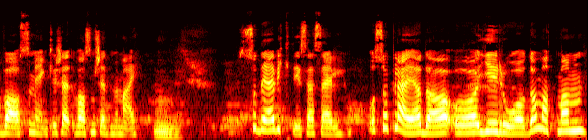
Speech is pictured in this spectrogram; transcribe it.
hva som egentlig skjedde, hva som skjedde med meg. Så det er viktig i seg selv. Og så pleier jeg da å gi råd om at man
